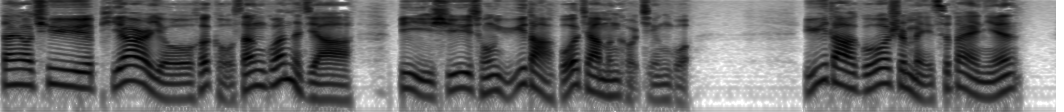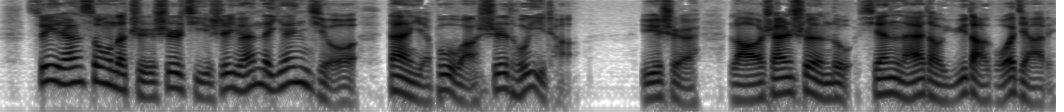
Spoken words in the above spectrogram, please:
但要去皮二友和狗三官的家，必须从于大国家门口经过。于大国是每次拜年。虽然送的只是几十元的烟酒，但也不枉师徒一场。于是老山顺路先来到于大国家里。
